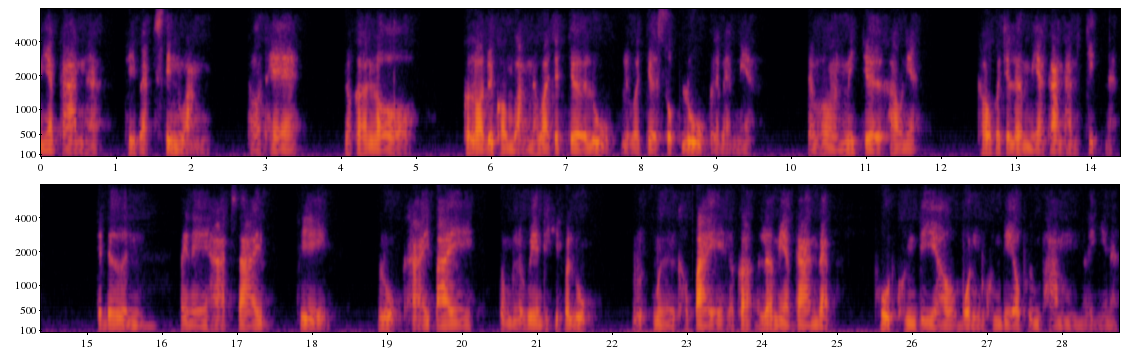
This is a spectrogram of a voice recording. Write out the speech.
มีอาการฮะ ที่แบบสิ้นหวังท้อแท้ แล้วก็รอ ก็รอด้วยความหวังนะว่าจะเจอลูกหรือว่าเจอศพลูกอะไรแบบเนี้ยแต่พอมันไม่เจอเข้าเนี่ยเขาก็จะเริ่มมีอาการทางจิตนะจะเดินอืม ไปในหาดทรายที่ลูกหายไป ตรงบริเวณที่คิดว่าลูกหลุดมือเข้าไป แล้วก็เริ่มมีอาการแบบพูดคนเดียวบ่นคนเดียวพึมพำอะไรอย่างเงี้ยนะ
